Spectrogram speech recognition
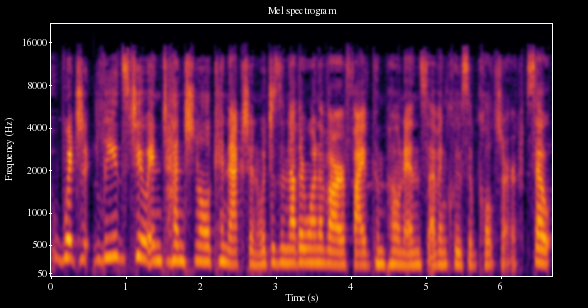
which leads to intentional connection, which is another one of our five components of inclusive culture. So,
